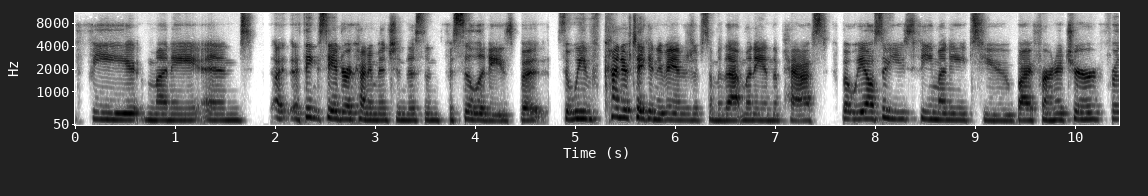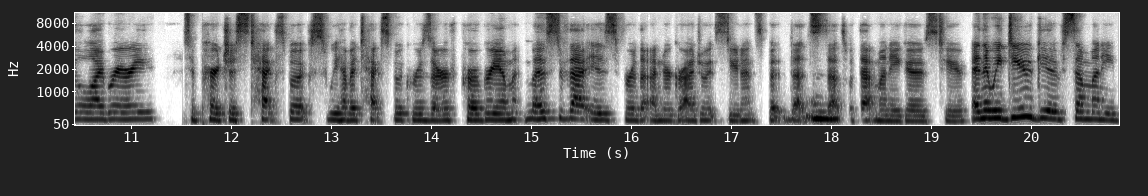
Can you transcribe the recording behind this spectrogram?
fee money and I, I think Sandra kind of mentioned this in facilities, but so we've kind of taken advantage of some of that money in the past. But we also use fee money to buy furniture for the library to purchase textbooks. We have a textbook reserve program. Most of that is for the undergraduate students, but that's Mhm. that's what that money goes to. And then we do give some money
